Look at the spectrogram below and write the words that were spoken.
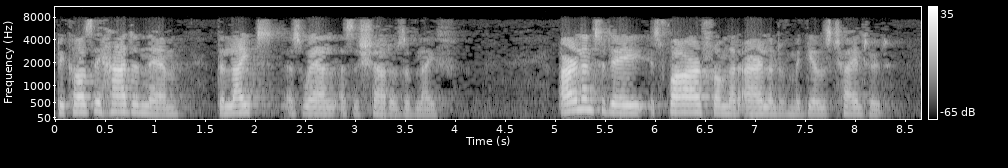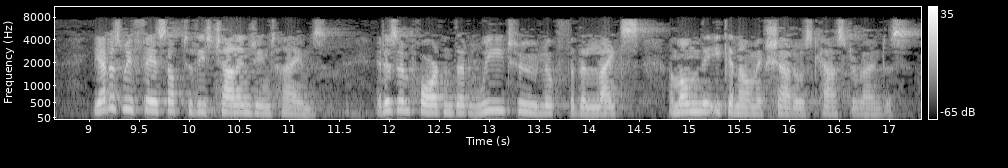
because they had in them the light as well as the shadows of life. Ireland today is far from that Ireland of MacGill's childhood. Yet as we face up to these challenging times, it is important that we too look for the lights among the economic shadows cast around us.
